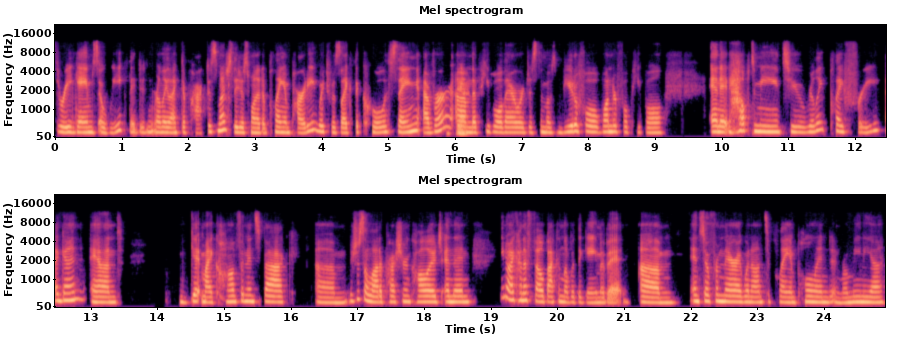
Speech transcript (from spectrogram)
three games a week. They didn't really like to practice much. They just wanted to play and party, which was like the coolest thing ever. Yeah. Um, the people there were just the most beautiful, wonderful people and it helped me to really play free again and get my confidence back. Um, there's just a lot of pressure in college and then you know i kind of fell back in love with the game a bit. Um, and so from there i went on to play in poland and romania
